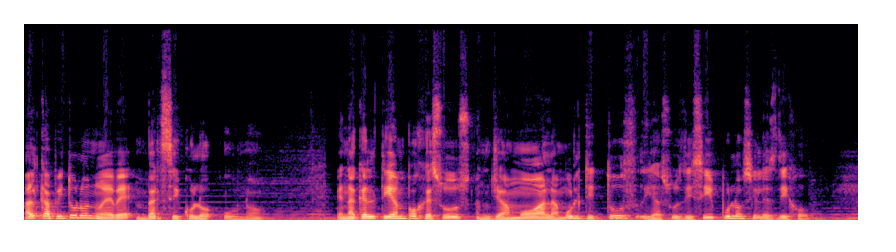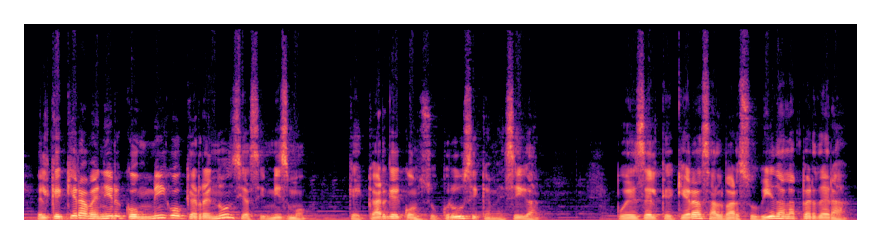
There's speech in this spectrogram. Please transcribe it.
al capítulo 9 versículo 1. En aquel tiempo Jesús llamó a la multitud y a sus discípulos y les dijo, El que quiera venir conmigo que renuncie a sí mismo, que cargue con su cruz y que me siga, pues el que quiera salvar su vida la perderá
